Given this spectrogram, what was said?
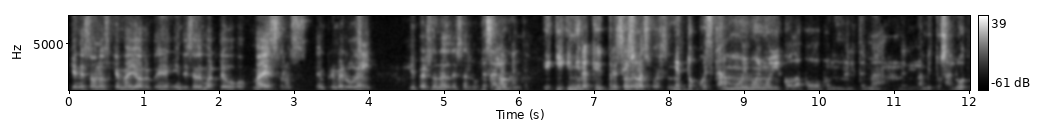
¿quiénes son los que mayor eh, índice de muerte hubo? Maestros, en primer lugar. Y personal de salud. De salud. Y, y, mira que preciso, me tocó estar muy, muy, muy codo a codo con el tema del ámbito salud,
